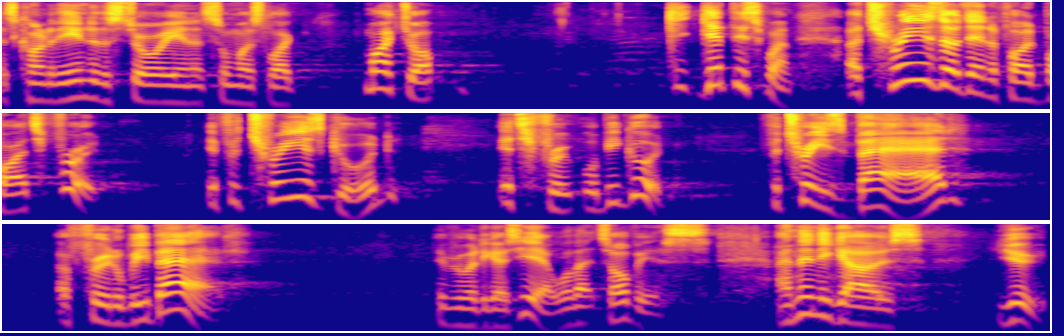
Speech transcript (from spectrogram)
it's kind of the end of the story and it's almost like, mic drop. Get this one. A tree is identified by its fruit. If a tree is good, its fruit will be good. If a tree is bad, a fruit will be bad. Everybody goes, Yeah, well, that's obvious. And then he goes, You.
